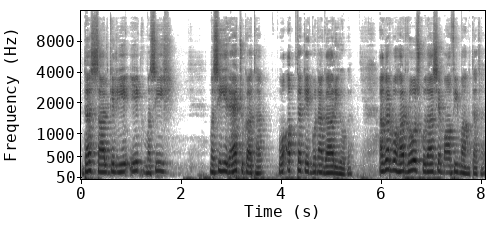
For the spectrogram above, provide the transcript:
دس سال کے لیے ایک مسیح، مسیحی رہ چکا تھا، وہ اب تک ایک گناہ گار ہی ہوگا۔ اگر وہ ہر روز خدا سے معافی مانگتا تھا۔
